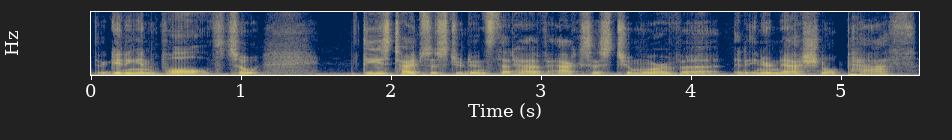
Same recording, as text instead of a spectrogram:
they're getting involved. So these types of students that have access to more of a, an international path,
